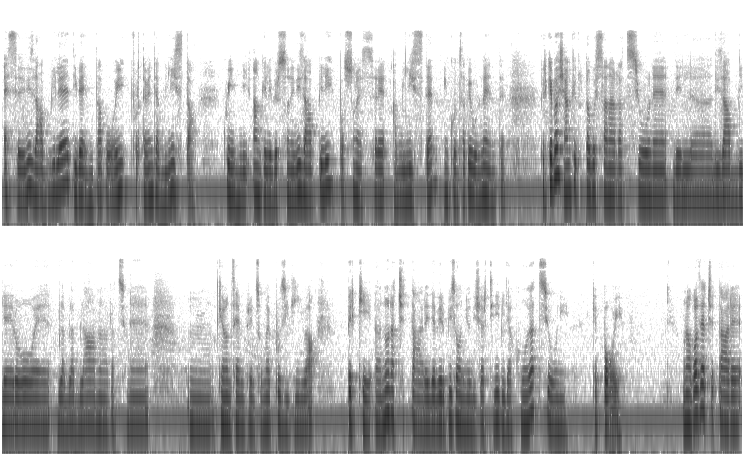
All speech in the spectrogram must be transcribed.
essere disabile diventa poi fortemente abilista. Quindi anche le persone disabili possono essere abiliste inconsapevolmente perché poi c'è anche tutta questa narrazione del disabile eroe, bla bla bla, una narrazione mh, mm, che non sempre insomma è positiva. perché eh, non accettare di aver bisogno di certi tipi di accomodazioni, che poi una cosa è accettare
